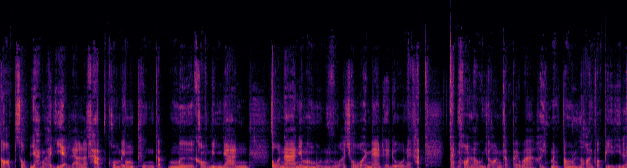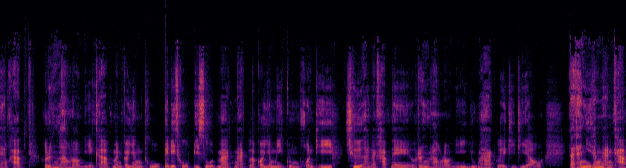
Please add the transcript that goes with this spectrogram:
สอบศพอย่างละเอียดแล้วละครับคงไม่ต้องถึงกับมือของวิญญาณตัวหน้าเนี่ยมาหมุนหัวโชว์ให้แม่เธอดูนะครับ แต่พอเราย้อนกลับไปว่าเฮ้ยมันต้องร้อยกว่าปีที่แล้วครับ เรื่องราวเหล่านี้ครับมันก็ยังถูกไม่ได้ถูกพิสูจน์มากนัก แล้วก็ยังมีกลุ่มคนที่เชื่อนะครับในเรื่องราวเหล่านี้อยู่มากเลยทีเดียว แต่ทั้งนี้ทั้งนั้นครับ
